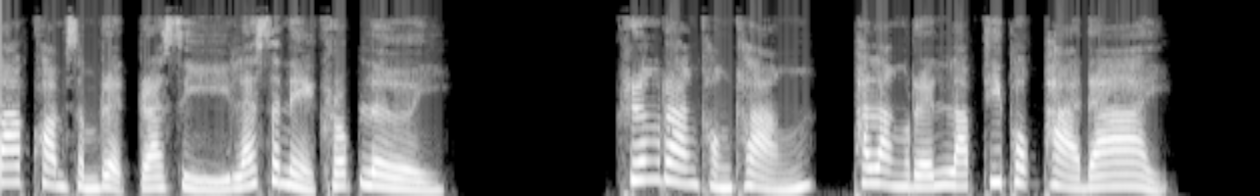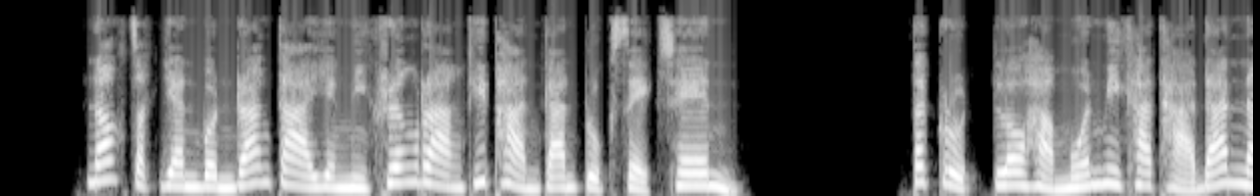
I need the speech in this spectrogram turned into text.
ลาภความสำเร็จราศีและเสน่ห์ครบเลย เครื่องรางของขลัง พลังเร้นลับที่พกพาได้นอกจากยันบนร่างกายยังมีเครื่องรางที่ผ่านการปลุกเสกเช่น ตะกรุดโลหะม้วนมีคาถาด้านใน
